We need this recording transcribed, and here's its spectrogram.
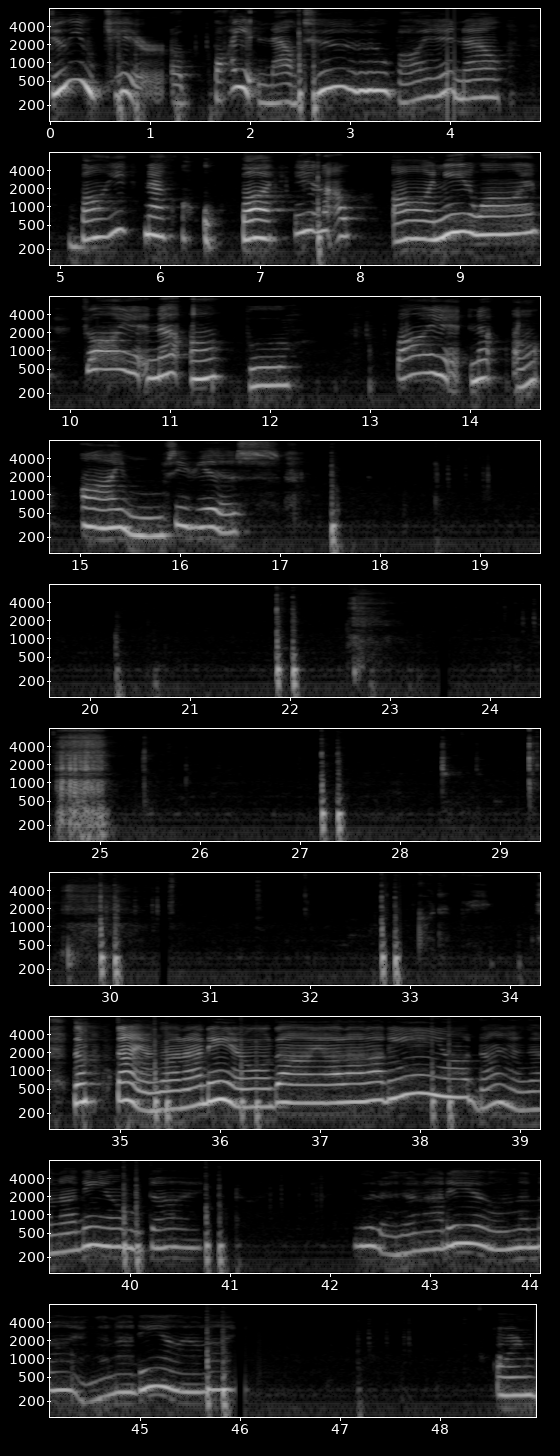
Do you care? Uh, buy it now too. Buy it now. Buy it now. Oh, oh, buy it now. I need one. Buy it now. Boo. Buy it now. I'm serious. The daya gonna dio, daya gonna gonna. Gonna gonna. I'm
